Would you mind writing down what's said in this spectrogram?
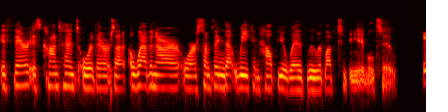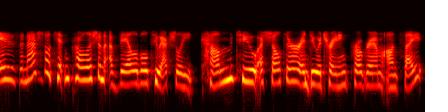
if there is content or there's a, a webinar or something that we can help you with, we would love to be able to. Is the National Kitten Coalition available to actually come to a shelter and do a training program on site?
